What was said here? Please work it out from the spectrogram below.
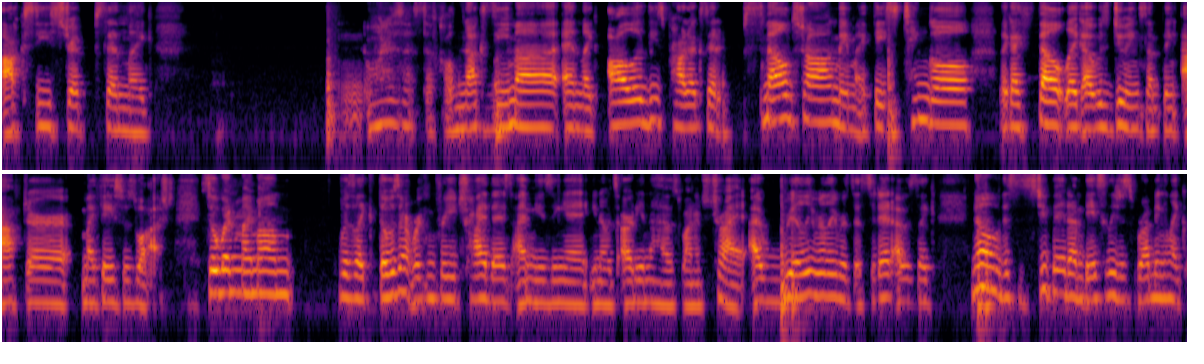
oxy strips and like what is that stuff called? Uh-huh. Noxzema and like all of these products that smelled strong made my face tingle like I felt like I was doing something after my face was washed. So when my mom was like, those aren't working for you. Try this. I'm using it. You know, it's already in the house. Why don't you try it? I really, really resisted it. I was like, no, this is stupid. I'm basically just rubbing like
